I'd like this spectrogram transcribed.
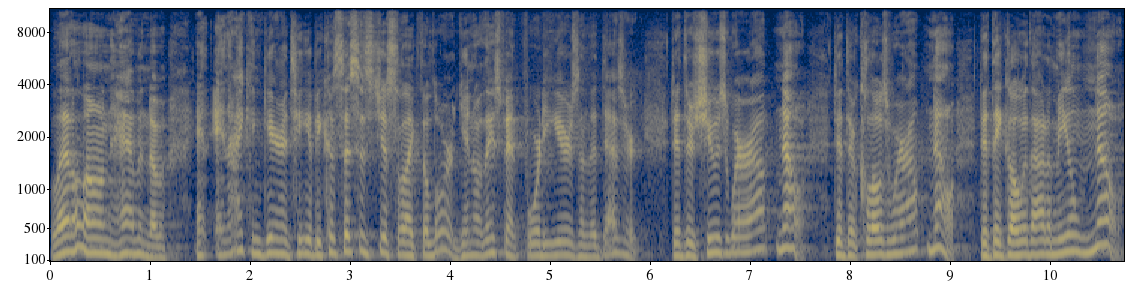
let alone having to, and, and I can guarantee you, because this is just like the Lord, you know, they spent 40 years in the desert. Did their shoes wear out? No. Did their clothes wear out? No. Did they go without a meal? No.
